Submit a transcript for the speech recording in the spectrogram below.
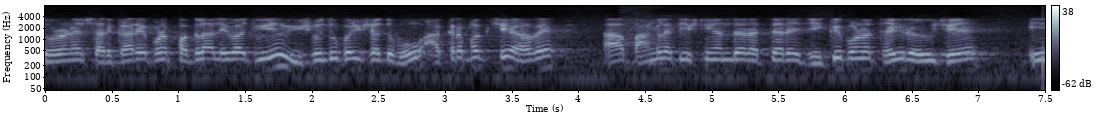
ધોરણે સરકારે પણ પગલાં લેવા જોઈએ. વિશ્વ હિન્દુ પરિષદ બહુ આક્રમક છે. હવે આ બાંગ્લાદેશની અંદર અત્યારે જે કંઈ પણ થઈ રહ્યું છે, એ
